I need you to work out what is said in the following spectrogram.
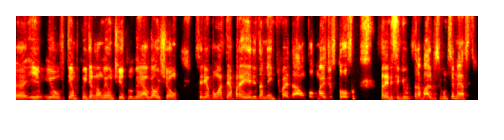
Uh, e, e, o tempo que o Inter não ganha um título, ganhar o gauchão seria bom até para ele também, que vai dar um pouco mais de estofo para ele seguir o trabalho para o segundo semestre.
